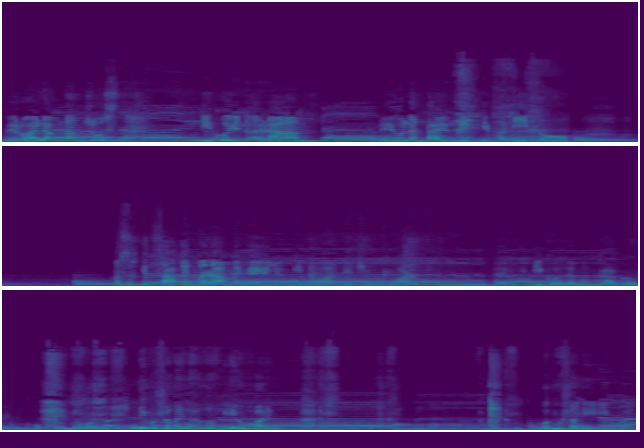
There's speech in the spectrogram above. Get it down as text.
Pero alam ng Diyos na hindi ko yun alam. Pareho lang tayong biktima dito. Masakit sa akin malaman ngayon yung ginawa ni Jumar. Pero hindi ko alam ang gagawin ko. Hindi mo siya kailangang iwan. Huwag mo siyang iiwan.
